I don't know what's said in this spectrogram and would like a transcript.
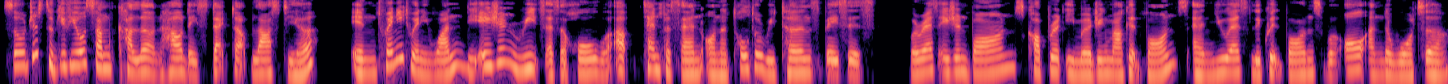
So just to give you some color on how they stacked up last year, in 2021, the Asian REITs as a whole were up 10% on a total returns basis, whereas Asian bonds, corporate emerging market bonds, and US liquid bonds were all underwater.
